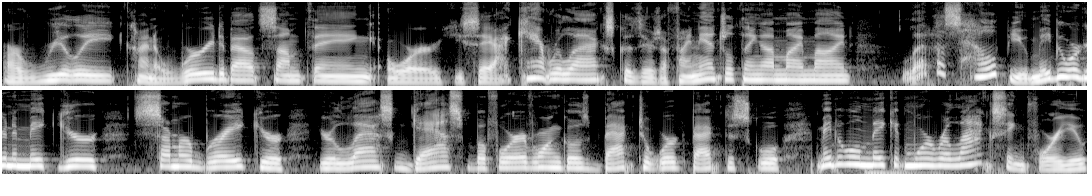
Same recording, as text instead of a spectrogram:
are really kind of worried about something, or you say, I can't relax because there's a financial thing on my mind, let us help you. Maybe we're going to make your summer break, your your last gasp before everyone goes back to work, back to school. Maybe we'll make it more relaxing for you.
